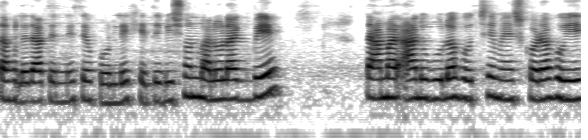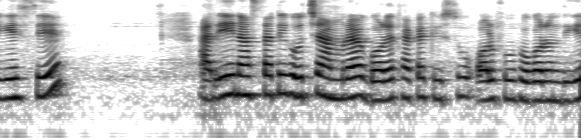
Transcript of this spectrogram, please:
তাহলে দাঁতের নিচে পড়লে খেতে ভীষণ ভালো লাগবে। তা আমার আলুগুলো হচ্ছে ম্যাশ করা হয়ে গেছে। আর এই নাস্তাটি হচ্ছে আমরা গড়ে থাকা কিছু অল্প উপকরণ দিয়ে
